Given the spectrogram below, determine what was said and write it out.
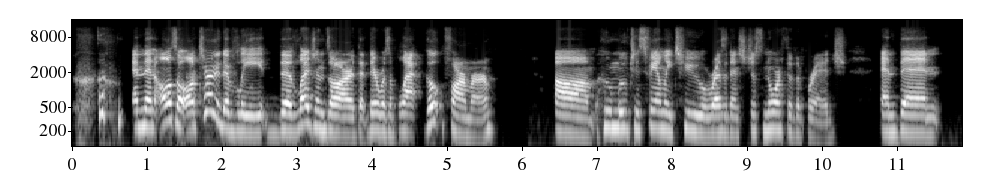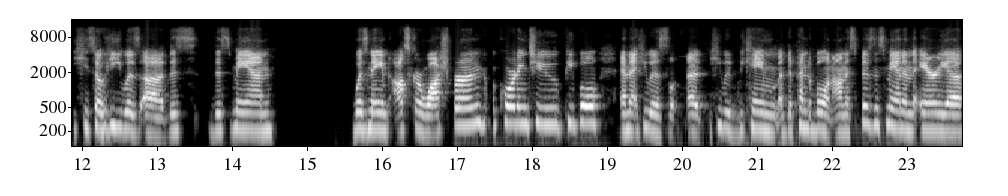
and then also, alternatively, the legends are that there was a black goat farmer um, who moved his family to a residence just north of the bridge, and then he so he was uh, this this man was named Oscar Washburn, according to people, and that he was uh, he would became a dependable and honest businessman in the area,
